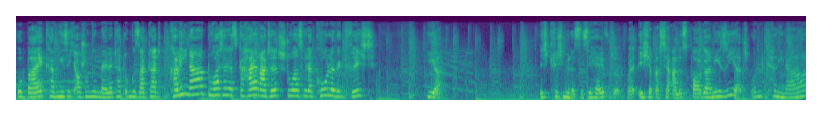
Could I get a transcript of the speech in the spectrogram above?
Wobei Camille sich auch schon gemeldet hat und gesagt hat, Kalina, du hast ja jetzt geheiratet, du hast wieder Kohle gekriegt. Hier, ich kriege mindestens die Hälfte, weil ich habe das ja alles organisiert. Und Kalina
